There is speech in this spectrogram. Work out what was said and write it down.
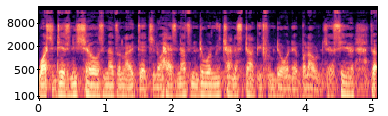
watch the Disney shows, nothing like that. You know, has nothing to do with me trying to stop you from doing it. But I'm just here to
